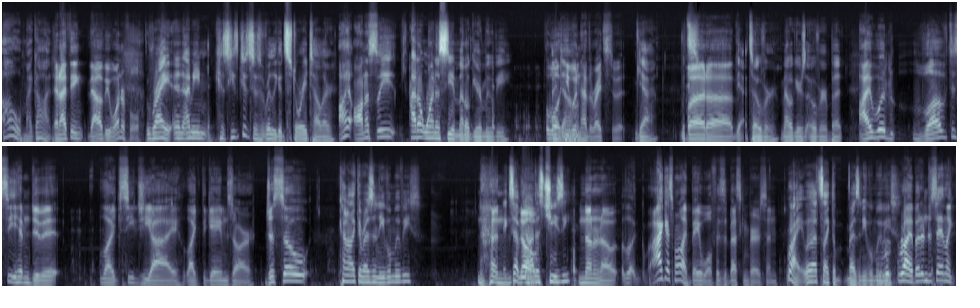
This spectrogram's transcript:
Oh my god! and I think that would be wonderful. right, and I mean, because he's just a really good storyteller. I honestly, I don't want to see a Metal Gear movie. Well, he wouldn't have the rights to it, Yeah, It's- but uh, yeah, it's over. Metal Gear's over. But I would love to see him do it like CGI, like the games are, just so. kind of like the Resident Evil movies, except no, not as cheesy. No, no, no. Look, I guess more like Beowulf is the best comparison. Right. Well, that's like the Resident Evil movies. R- right, but I'm just saying, like,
